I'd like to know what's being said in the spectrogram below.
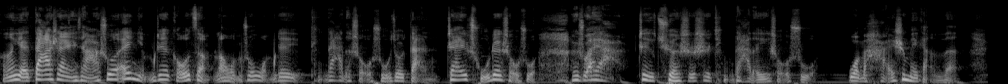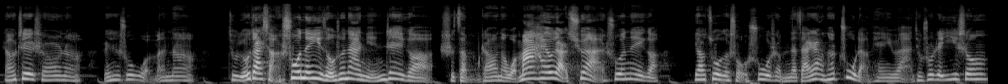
可能也搭讪一下，说，哎，你们这狗怎么了？我们说我们这挺大的手术，就是胆摘除这手术。人说，哎呀，这个确实是挺大的一手术。我们还是没敢问。然后这时候呢，人家说我们呢就有点想说那意思。我说那您这个是怎么着呢？我妈还有点劝说那个。要做个手术什么的，咱让他住两天医院。就说这医生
